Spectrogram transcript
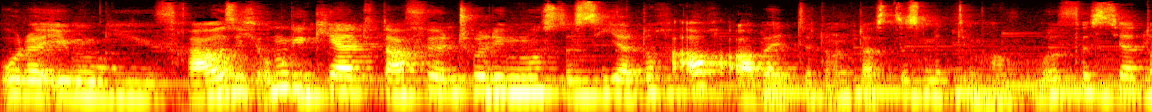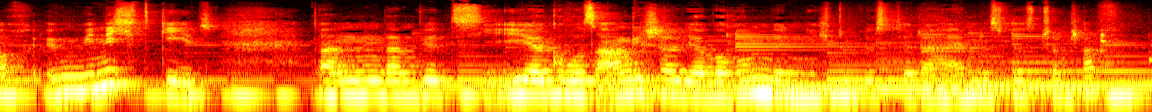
oder eben die Frau sich umgekehrt dafür entschuldigen muss, dass sie ja doch auch arbeitet und dass das mit dem Homeoffice ja doch irgendwie nicht geht. Dann, dann wird sie eher groß angeschaut, ja warum denn nicht, du bist ja daheim, das wirst du schon schaffen.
